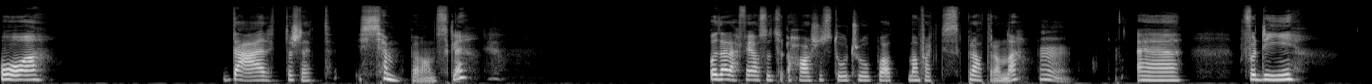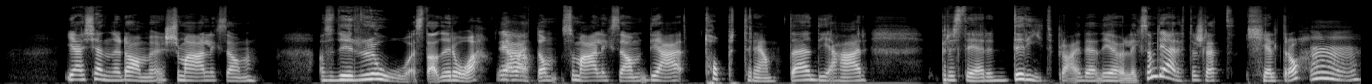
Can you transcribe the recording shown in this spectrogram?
og det er rett og slett kjempevanskelig. Og det er derfor jeg også har så stor tro på at man faktisk prater om det. Mm. Eh, fordi jeg kjenner damer som er liksom Altså de råeste av de råe jeg Ja. vet om, som er liksom De er topptrente, de er presterer dritbra i det de gjør, liksom. De er rett og slett helt rå. Mm.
